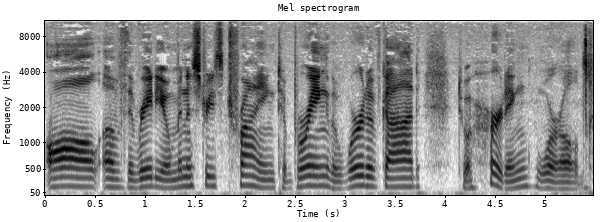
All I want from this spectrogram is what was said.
all of the radio ministries trying to bring the word of God to a hurting world.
